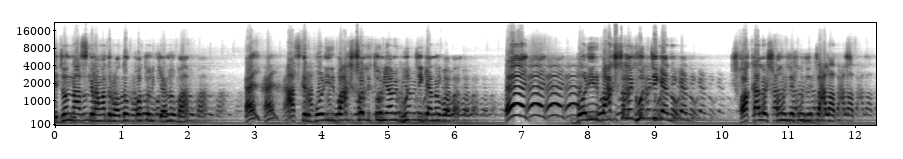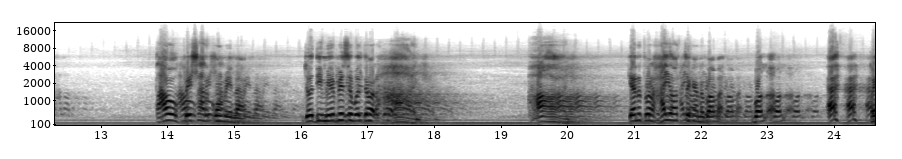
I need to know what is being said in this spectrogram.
এজন্য আজকের আমাদের অধঃপতন কেন বা? হ্যাঁ? আজকের বড়ির বাক্সলে তুমি আমি ঘুরছি কেন বাবা? বড়ির বাক্সলে ঘুরছি কেন? সকালে সন্ধে শুধু চালাচ্ছি। তাও প্রেশার কমে না। যদি মেপেছে বলতে পার হাই হাই কেন তোর হাই হচ্ছে কেন বাবা? বল। ওই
